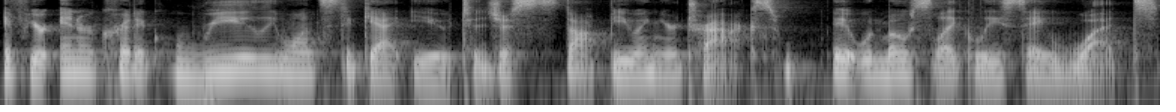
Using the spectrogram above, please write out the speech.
If your inner critic really wants to get you to just stop you in your tracks, it would most likely say what?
